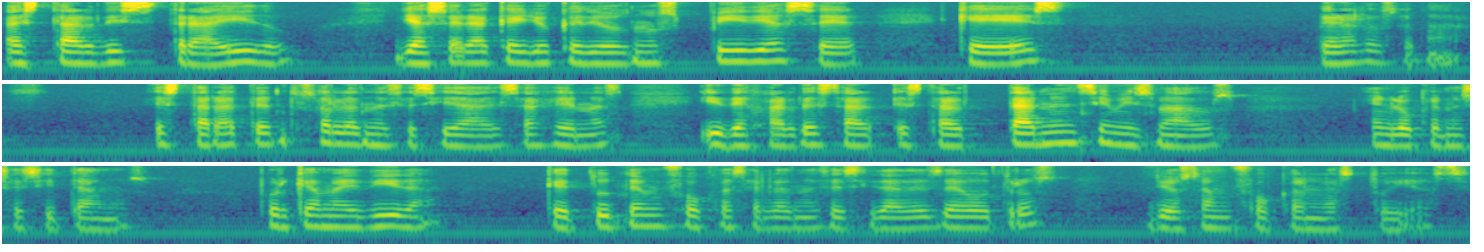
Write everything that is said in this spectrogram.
a estar distraído y hacer aquello que Dios nos pide hacer, que es ver a los demás, estar atentos a las necesidades ajenas y dejar de estar, estar tan ensimismados en lo que necesitamos, porque a medida que tú te enfocas en las necesidades de otros, Dios se enfoca en las tuyas.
